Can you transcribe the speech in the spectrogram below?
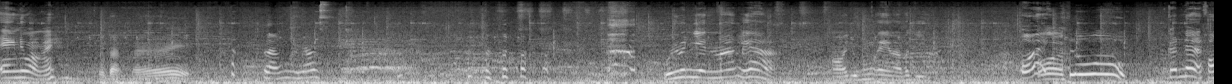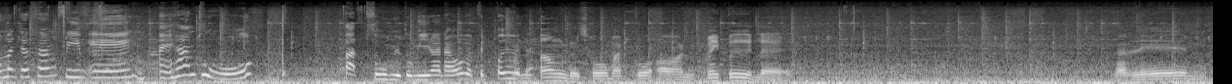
เองดีกว่าไหมจะตัดให้ล้างมือยังอุ้ยมันเย็นมากเลยอะ อ๋อ อยู่ห้องเอมาเมื่อกี้ โอ๊ย ลูก กันแดดเขามันจะสร้างฟิล์มเองไอ้ห้ามถู ตัดซูมอยู่ตรงนี้แล้วนะว่าแบบเป็นปื้มันนอะต้องเด e s โชว์มัดโกออน ไม่ปืดเลยมาเล่นส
